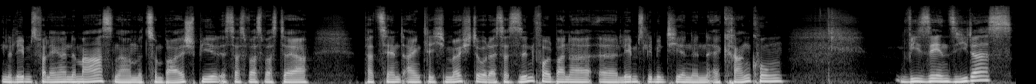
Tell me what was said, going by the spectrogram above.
eine lebensverlängernde Maßnahme zum Beispiel? Ist das was, was der Patient eigentlich möchte oder ist das sinnvoll bei einer äh, lebenslimitierenden Erkrankung? Wie sehen Sie das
